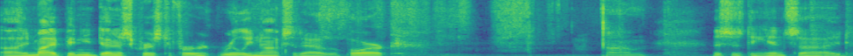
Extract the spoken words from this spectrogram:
Uh, in my opinion, Dennis Christopher really knocks it out of the park. Um, this is the inside.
